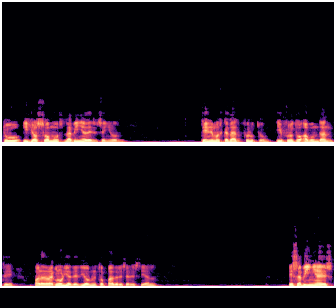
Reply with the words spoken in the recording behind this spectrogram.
Tú y yo somos la viña del Señor. Tenemos que dar fruto y fruto abundante para la gloria de Dios nuestro Padre Celestial. Esa viña es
